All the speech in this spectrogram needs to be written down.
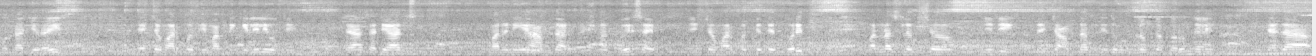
मुन्नाजी रईस यांच्यामार्फत ही मागणी केलेली होती. त्यासाठी आज माननीय आमदार विश्वनाथ भोईर साहेब यांच्यामार्फत तेथे त्वरित पन्नास लक्ष निधी त्यांच्या आमदार निधीतून उपलब्ध करून दिली. त्याचा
